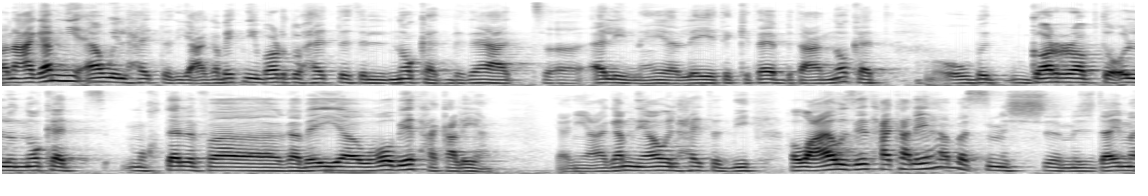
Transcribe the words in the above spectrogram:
فانا عجبني قوي الحتة دي. عجبتني برضو حتة النكت بتاعت الي إن هي لقيت الكتاب بتاع النكت وبتجرب تقول له نكت مختلفة غبية وهو بيضحك عليها. يعني عجبني قوي الحتة دي. هو عاوز يضحك عليها بس مش مش دايما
